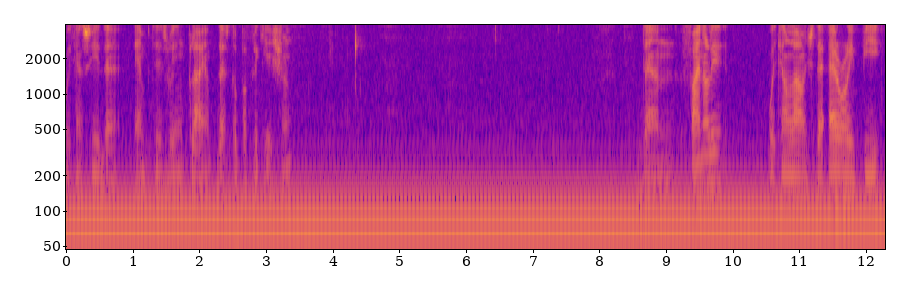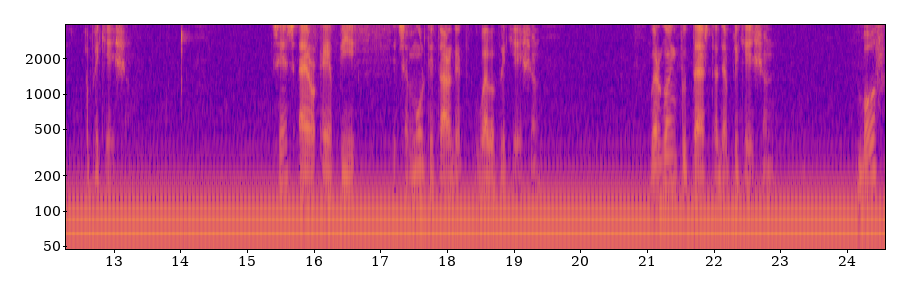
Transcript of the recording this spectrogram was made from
we can see the empty Swing client desktop application then finally we can launch the RAP application. Since RAP is a multi-target web application we are going to test the application both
